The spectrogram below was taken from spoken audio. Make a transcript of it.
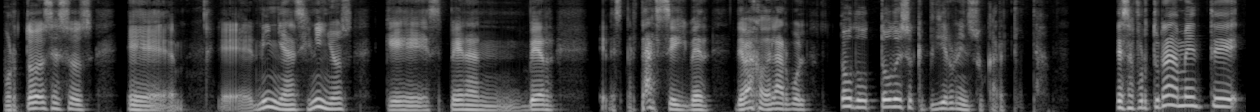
por todos esos eh, eh, niñas y niños que esperan ver despertarse y ver debajo del árbol todo, todo eso que pidieron en su cartita. Desafortunadamente,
